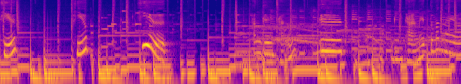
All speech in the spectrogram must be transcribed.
티읒, 피읒, 히읗. 한글 자음 끝. 우리 다음에 또 만나요.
